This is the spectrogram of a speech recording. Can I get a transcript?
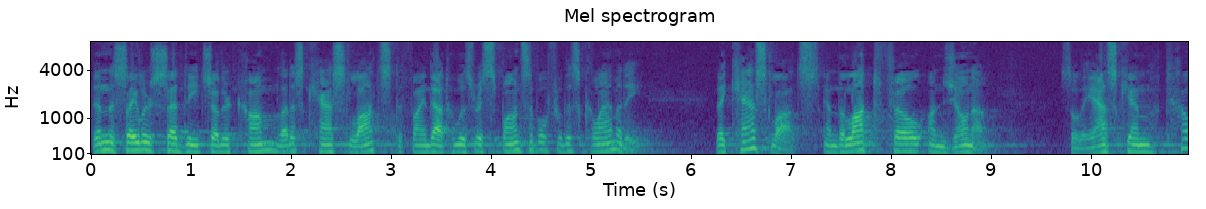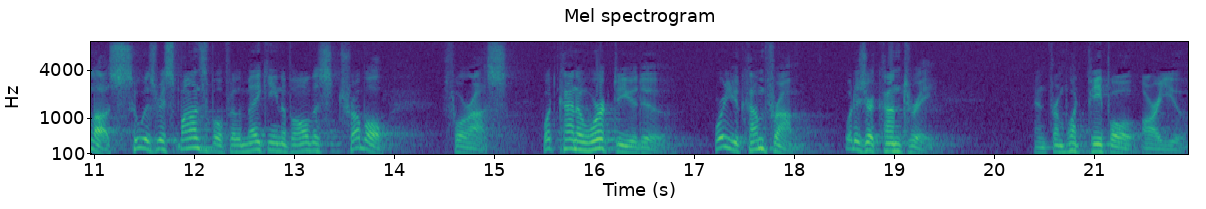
Then the sailors said to each other, Come, let us cast lots to find out who is responsible for this calamity. They cast lots, and the lot fell on Jonah. So they asked him, Tell us, who is responsible for the making of all this trouble for us? What kind of work do you do? Where do you come from? What is your country? And from what people are you?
